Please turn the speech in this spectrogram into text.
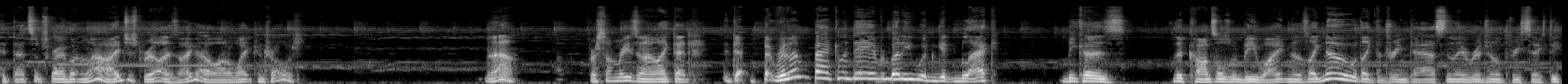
hit that subscribe button. Wow, I just realized I got a lot of white controllers. Yeah, for some reason I like that. But remember back in the day, everybody would get black because the consoles would be white, and it was like no, like the Dreamcast and the original 360,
